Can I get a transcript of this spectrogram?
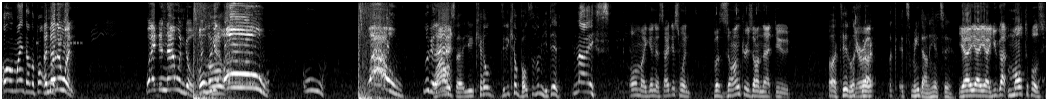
Oh, mine down the bottom. another one. Why didn't that one go? Oh look at it! Oh. oh wow! Look at that! Wowza! You killed. Did you kill both of them? You did. Nice. Oh my goodness! I just went bazonkers on that dude. Oh, it did. Look You're where. up. Look, it's me down here too. Yeah yeah yeah! You got multiples.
